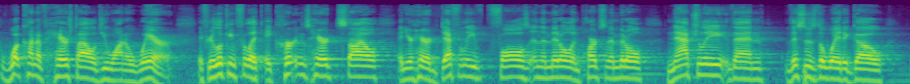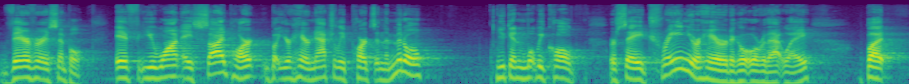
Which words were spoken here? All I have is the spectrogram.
what kind of hairstyle do you want to wear? If you're looking for like a curtains hairstyle and your hair definitely falls in the middle and parts in the middle naturally, then this is the way to go. Very, very simple. If you want a side part, but your hair naturally parts in the middle, you can what we call or say train your hair to go over that way, but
